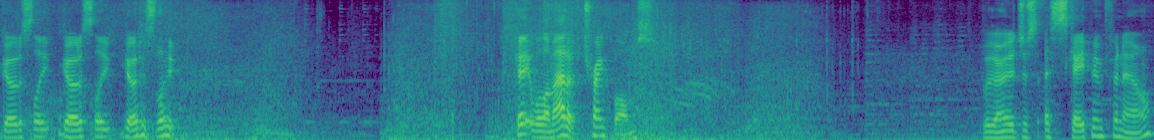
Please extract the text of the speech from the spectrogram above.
go to sleep, go to sleep, go to sleep. Okay, well I'm out of tranq bombs. We're going to just escape him for now.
